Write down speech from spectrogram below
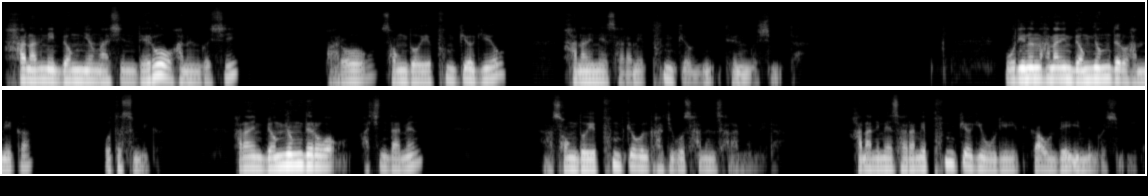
하나님이 명령하신 대로 하는 것이 바로 성도의 품격이요 하나님의 사람의 품격이 되는 것입니다. 우리는 하나님 명령대로 합니까? 어떻습니까? 하나님 명령대로 하신다면 성도의 품격을 가지고 사는 사람입니다. 하나님의 사람의 품격이 우리 가운데 있는 것입니다.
